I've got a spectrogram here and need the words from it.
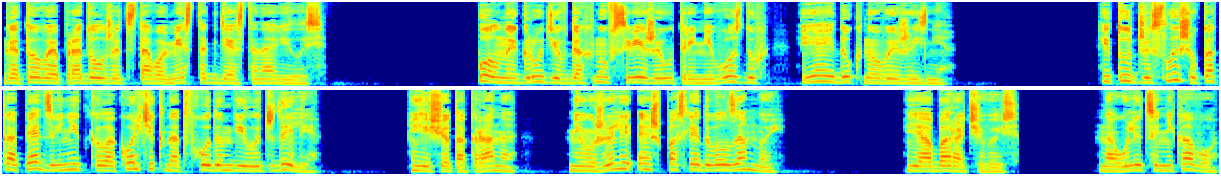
готовая продолжить с того места, где остановилась. Полной грудью вдохнув свежий утренний воздух, я иду к новой жизни и тут же слышу, как опять звенит колокольчик над входом Village Дели. Еще так рано. Неужели Эш последовал за мной? Я оборачиваюсь. На улице никого,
